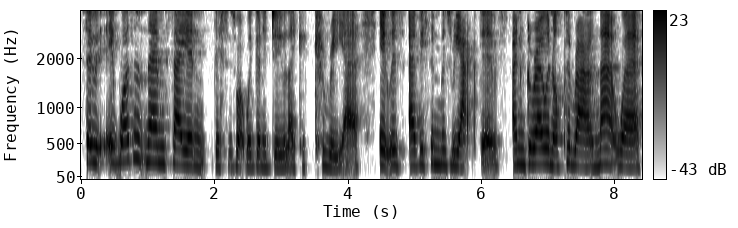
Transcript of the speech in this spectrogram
So it wasn't them saying this is what we're going to do like a career. It was everything was reactive and growing up around that where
